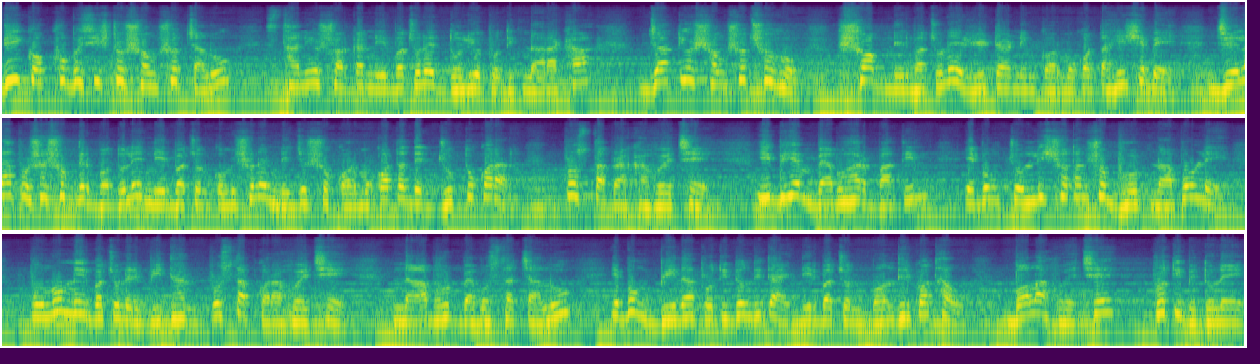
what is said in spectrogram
দ্বিকক্ষ বিশিষ্ট সংসদ চালু, স্থানীয় সরকার নির্বাচনে দলীয় প্রতীক না রাখা, জাতীয় সংসদ সহ সব নির্বাচনে রিটার্নিং কর্মকর্তা হিসেবে জেলা প্রশাসকদের বদলে নির্বাচন কমিশনের নিজস্ব কর্মকর্তাদের যুক্ত করার প্রস্তাব রাখা হয়েছে। ইভিএম ব্যবহার বাতিল এবং চল্লিশ শতাংশ ভোট না পড়লে পুনর্নির্বাচনের বিধান প্রস্তাব করা হয়েছে। না ভোট ব্যবস্থা চালু এবং বিনা প্রতিদ্বন্দ্বিতায় নির্বাচন বন্ধের কথাও বলা হয়েছে প্রতিবেদনে।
